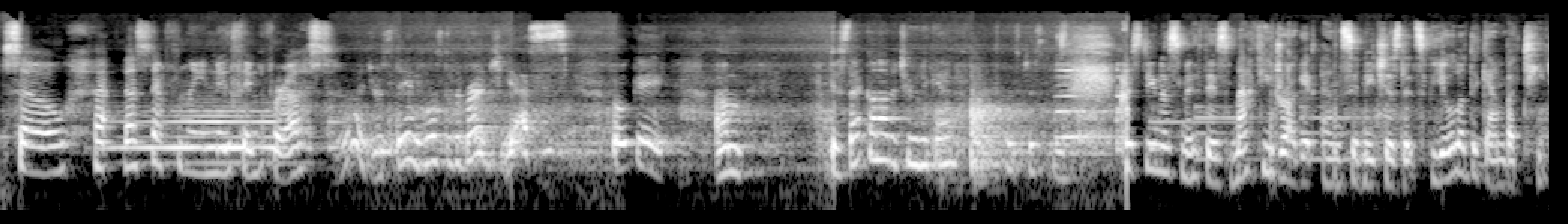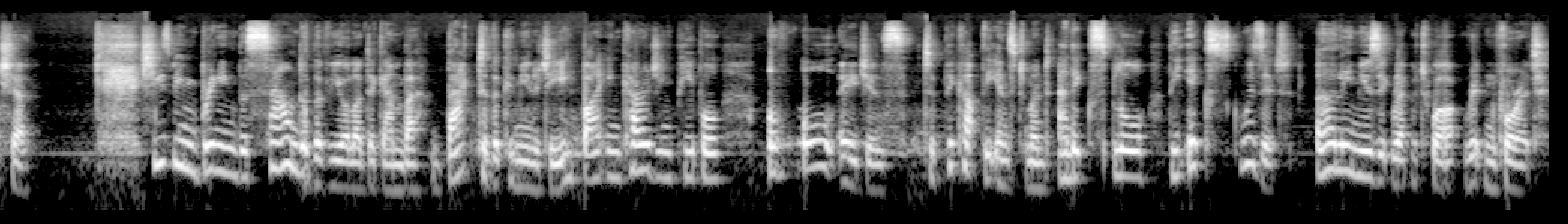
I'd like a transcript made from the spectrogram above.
So that, that's definitely a new thing for us. Good, you're staying close to the bridge. Yes. Okay. Um, is that gone out of tune again? Just... Christina Smith is Matthew Druggett and Sydney Chislett's viola da gamba teacher. She's been bringing the sound of the viola da gamba back to the community by encouraging people of all ages to pick up the instrument and explore the exquisite early music repertoire written for it.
